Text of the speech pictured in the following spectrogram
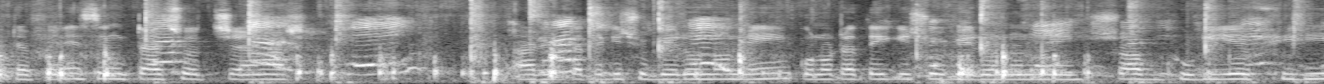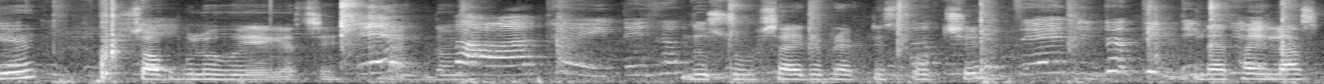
এটা ফিনিশিং টাচ হচ্ছে আমার। আর এটাতে কিছু বেরোনো নেই, কোনোটাতেই কিছু বেরোনো নেই। সব ঘুরিয়ে ফিরিয়ে সবগুলো হয়ে গেছে, একদম। দুষ্টু সাইডে প্র্যাকটিস করছে। দেখাই লাস্ট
